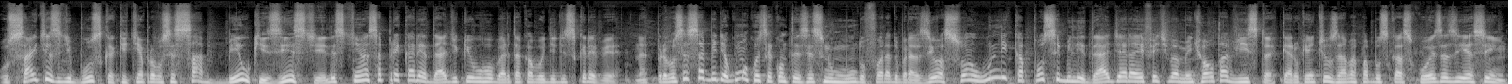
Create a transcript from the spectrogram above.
os sites de busca que tinha pra você saber o que existe, eles tinham essa precariedade que o Roberto acabou de descrever, né? Para você saber de alguma coisa que acontecesse no mundo fora do Brasil, a sua única possibilidade era efetivamente o Alta Vista, que era o que a gente usava pra buscar as coisas e assim,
